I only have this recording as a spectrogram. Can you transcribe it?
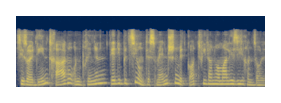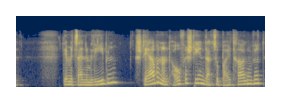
Sie soll den tragen und bringen, der die Beziehung des Menschen mit Gott wieder normalisieren soll, der mit seinem Leben, Sterben und Auferstehen dazu beitragen wird,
